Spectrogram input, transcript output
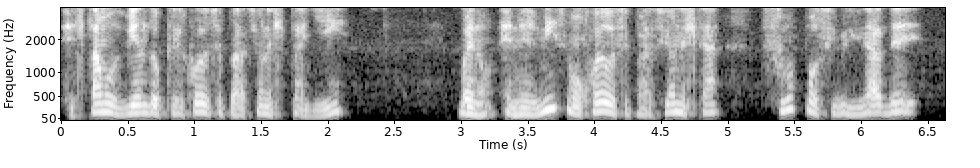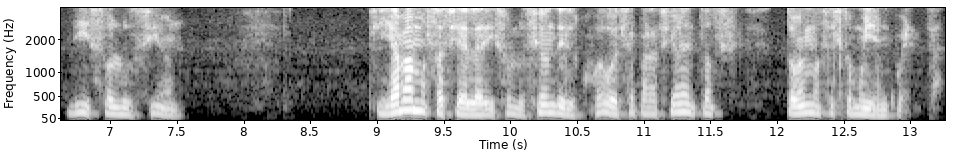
estamos viendo que el juego de separación está allí, bueno, en el mismo juego de separación está su posibilidad de disolución. Si ya vamos hacia la disolución del juego de separación, entonces tomemos esto muy en cuenta.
